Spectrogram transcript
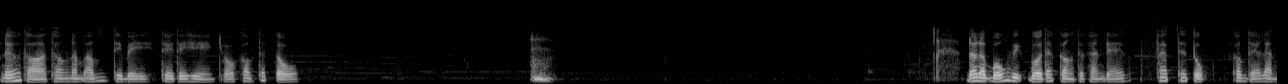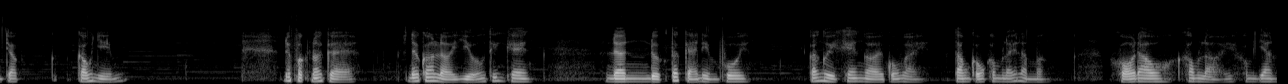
nếu thọ thân năm ấm thì bị thì thể hiện chỗ không tích tụ. Đó là bốn việc Bồ Tát cần thực hành để Pháp thế tục, không thể làm cho cấu nhiễm. Đức Phật nói kệ, nếu có lợi dưỡng tiếng khen, nên được tất cả niềm vui. Có người khen ngợi cũng vậy, tâm cũng không lấy làm mừng. Khổ đau, không lợi, không danh.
